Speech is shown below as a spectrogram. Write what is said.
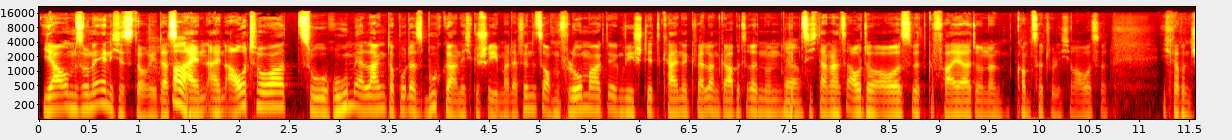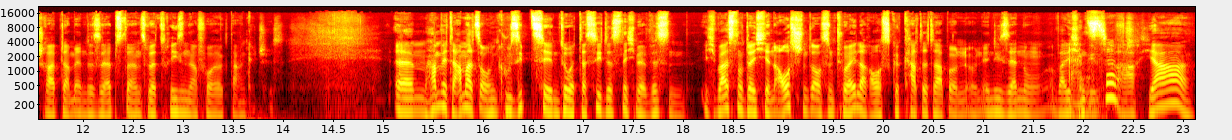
Ja, um so eine ähnliche Story, dass Ah. ein, ein Autor zu Ruhm erlangt, obwohl er das Buch gar nicht geschrieben hat. Er findet es auf dem Flohmarkt, irgendwie steht keine Quellangabe drin und Ja. gibt sich dann als Autor aus, wird gefeiert und dann kommt es natürlich raus. Und ich glaube, dann schreibt er am Ende selbst dann, es wird Riesenerfolg. Danke, tschüss. Ähm, haben wir damals auch in Q17 dort, dass sie das nicht mehr wissen. Ich weiß noch, dass ich den Ausschnitt aus dem Trailer rausgekattet habe und, und in die Sendung, weil ich Ernsthaft? ach ja,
